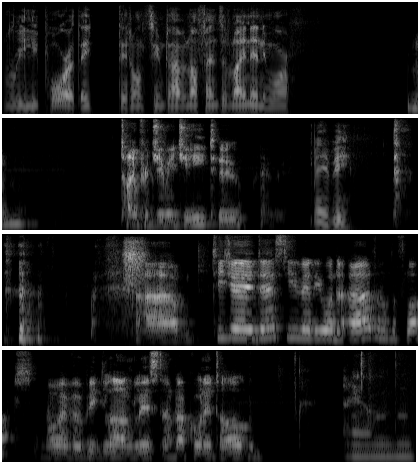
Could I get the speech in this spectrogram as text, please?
really poor. They they don't seem to have an offensive line anymore. Mhm. Time for Jimmy G too. Maybe. Um, TJ, Dennis, do you have anyone to add on the flops? I know I have a big long list. I'm not going into all of them. Um,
